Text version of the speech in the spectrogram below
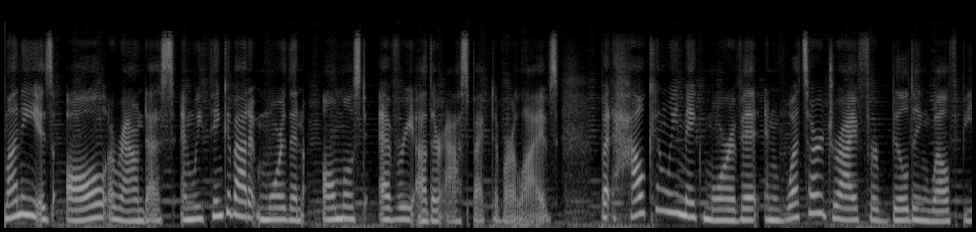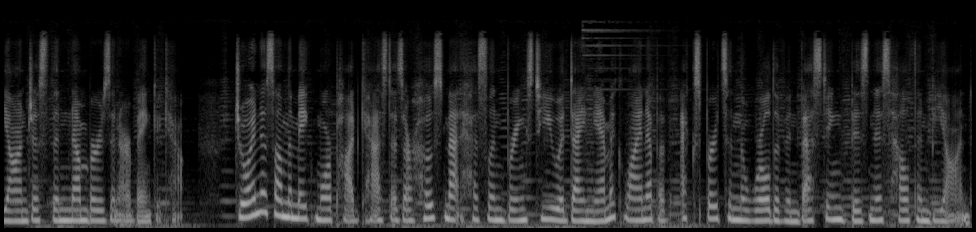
Money is all around us, and we think about it more than almost every other aspect of our lives. But how can we make more of it, and what's our drive for building wealth beyond just the numbers in our bank account? Join us on the Make More podcast as our host Matt Heslin brings to you a dynamic lineup of experts in the world of investing, business, health, and beyond.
